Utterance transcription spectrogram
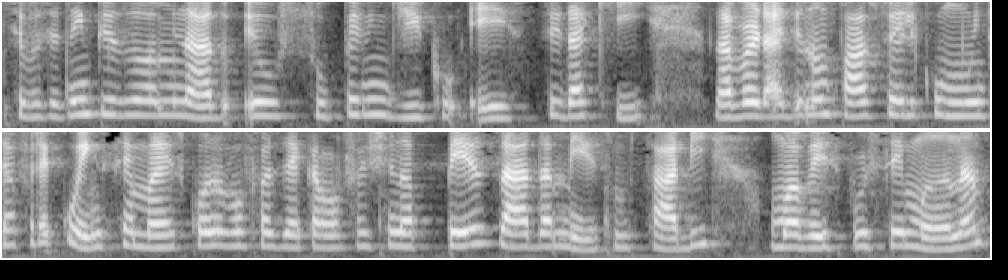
Se você tem piso laminado, eu super indico esse daqui. Na verdade, eu não passo ele com muita frequência, mas quando eu vou fazer aquela faxina pesada mesmo, sabe? Uma vez por semana.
